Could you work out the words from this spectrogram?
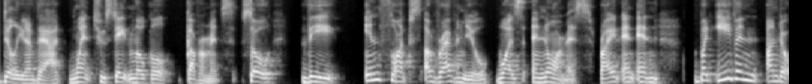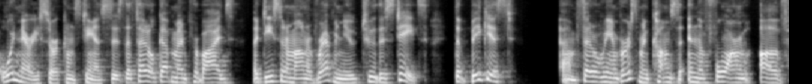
billion of that went to state and local governments. So the influx of revenue was enormous, right? And and but even under ordinary circumstances, the federal government provides a decent amount of revenue to the states. The biggest um, federal reimbursement comes in the form of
